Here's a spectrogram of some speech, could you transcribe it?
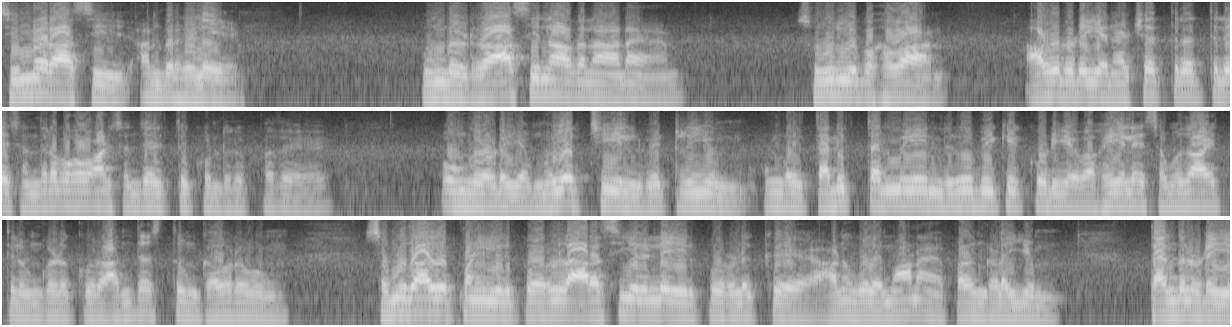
சிம்ம ராசி அன்பர்களே உங்கள் ராசிநாதனான சூரிய பகவான் அவருடைய நட்சத்திரத்திலே சந்திர பகவான் சஞ்சரித்து கொண்டிருப்பது உங்களுடைய முயற்சியில் வெற்றியும் உங்கள் தனித்தன்மையை நிரூபிக்கக்கூடிய வகையிலே சமுதாயத்தில் உங்களுக்கு ஒரு அந்தஸ்தும் கௌரவம் சமுதாய பணியில் இருப்பவர்கள் அரசியலிலே இருப்பவர்களுக்கு அனுகூலமான பலன்களையும் தங்களுடைய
